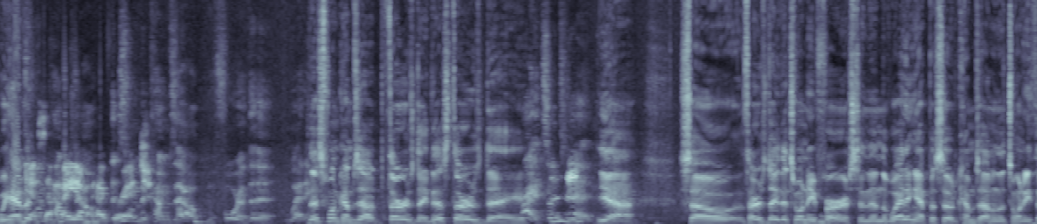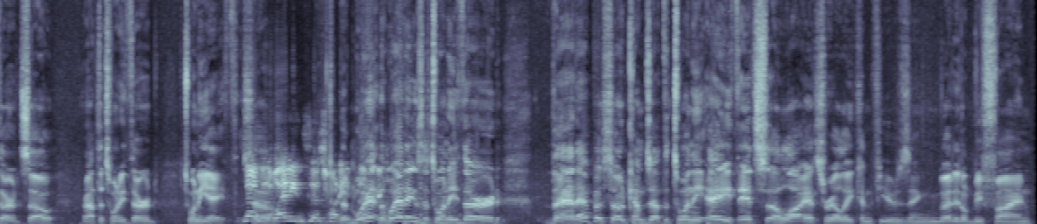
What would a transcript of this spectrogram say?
We haven't. Yes, a high impact This one wrench. that comes out before the wedding. This one comes out Thursday. This Thursday. Right, so Mm-hmm. good. Yeah. So Thursday the 21st, and then the wedding episode comes out on the 23rd. So not the 23rd, 28th. No, so the wedding's the the, 23rd. we- the wedding's the 23rd. That episode comes out the 28th. It's a lot. It's really confusing, but it'll be fine.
